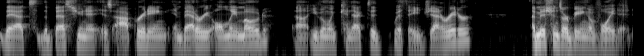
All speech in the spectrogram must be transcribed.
that the BESS unit is operating in battery only mode, uh, even when connected with a generator, emissions are being avoided.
